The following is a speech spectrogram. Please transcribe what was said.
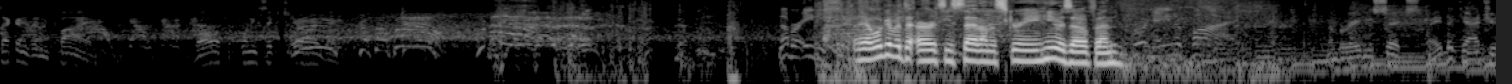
Second and 5. Ball at the 26 yard line. Number 86 Yeah, we'll give it to Ertz instead on the screen. He was open. for a gain of five. Number 86 made the catch in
